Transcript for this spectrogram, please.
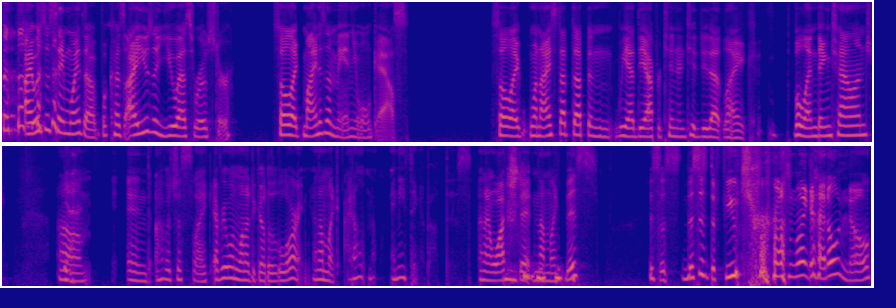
I was the same way though because I use a US roaster. So like mine is a manual gas. So like when I stepped up and we had the opportunity to do that like blending challenge, um, yeah. And I was just like everyone wanted to go to the Loring. and I'm like I don't know anything about this, and I watched it and I'm like this. This is this is the future. I'm like I don't know.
